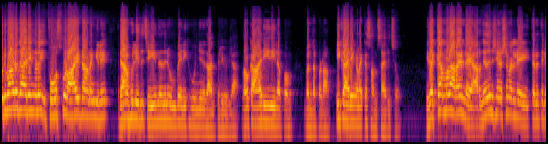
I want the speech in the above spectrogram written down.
ഒരുപാട് കാര്യങ്ങൾ ഫോഴ്സ്ഫുൾ ആയിട്ടാണെങ്കിൽ രാഹുൽ ഇത് ചെയ്യുന്നതിന് മുമ്പ് എനിക്ക് കുഞ്ഞിന് താല്പര്യമില്ല. നമുക്ക് ആ രീതിയിൽ അപ്പം ബന്ധപ്പെടാം. ഈ കാര്യങ്ങളൊക്കെ സംസാരിച്ചോ. ഇതൊക്കെ നമ്മൾ അറിയണ്ടേ? അറിഞ്ഞതിന് ശേഷമല്ലേ ഇത്തരത്തിൽ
